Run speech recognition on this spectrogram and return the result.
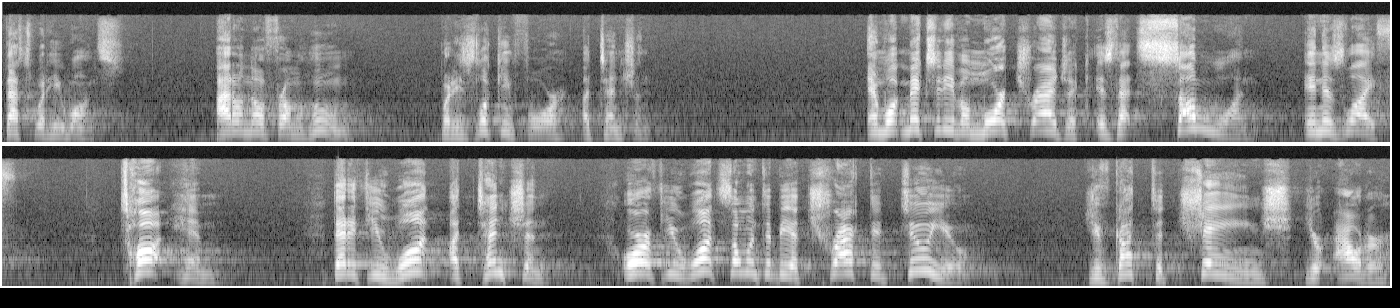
that's what he wants. I don't know from whom, but he's looking for attention. And what makes it even more tragic is that someone in his life taught him that if you want attention or if you want someone to be attracted to you, You've got to change your outer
